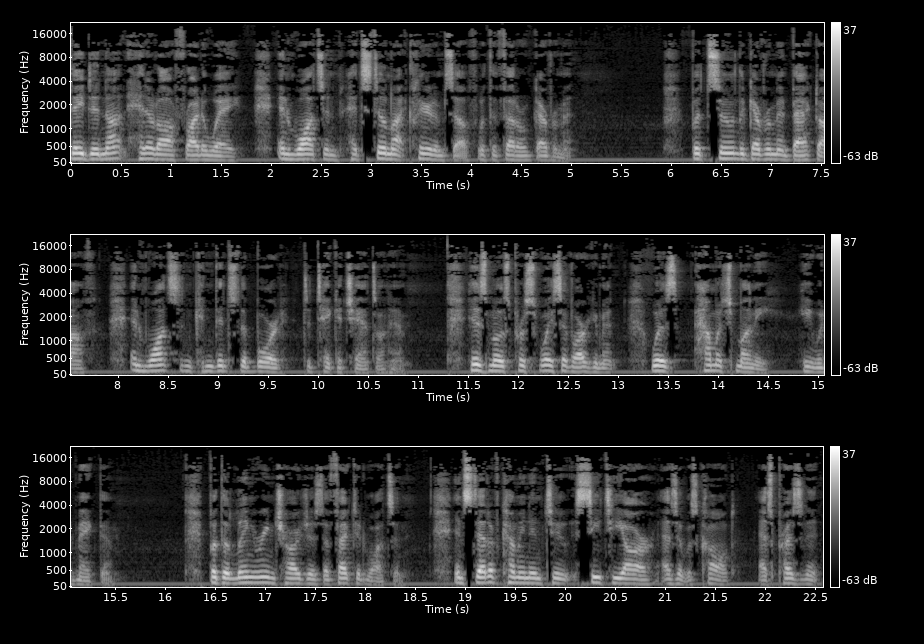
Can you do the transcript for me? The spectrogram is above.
they did not hit it off right away, and Watson had still not cleared himself with the federal government. But soon the government backed off, and Watson convinced the board to take a chance on him. His most persuasive argument was how much money he would make them. But the lingering charges affected Watson. Instead of coming into CTR, as it was called, as president,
